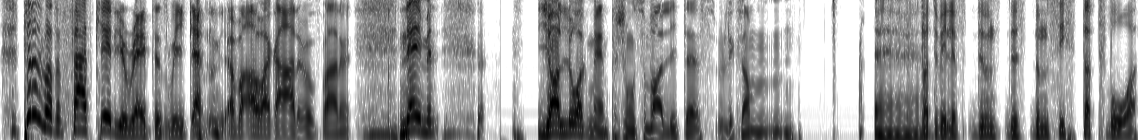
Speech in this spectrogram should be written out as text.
Tell us about the fat kid you raped this weekend. Jag bara, oh my god, it was funny. Nej men, jag låg med en person som var lite liksom... Eh, För att du ville, de, de, de sista två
